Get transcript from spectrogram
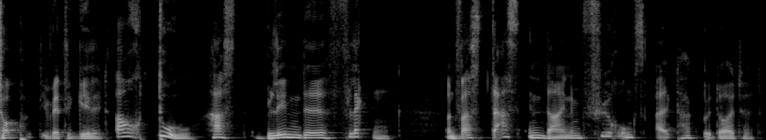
Top, die Wette gilt. Auch du hast blinde Flecken. Und was das in deinem Führungsalltag bedeutet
